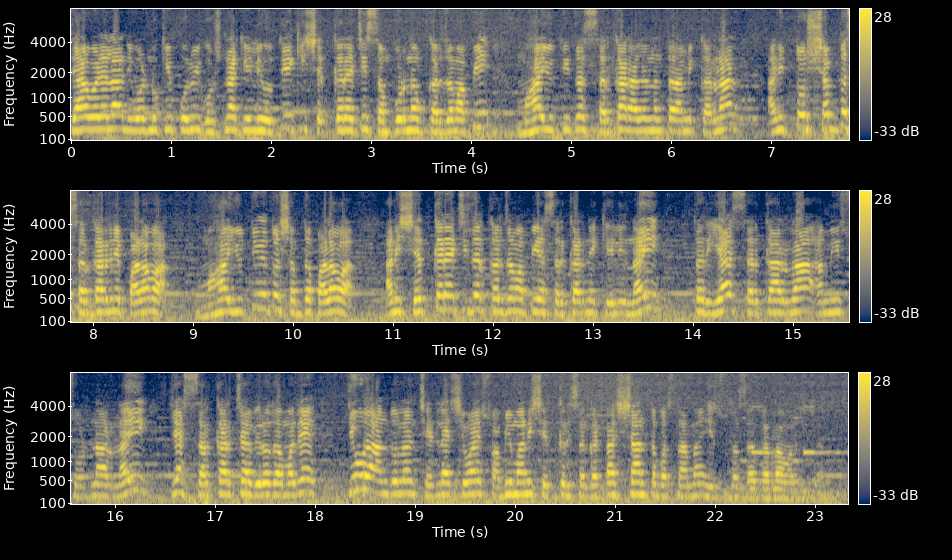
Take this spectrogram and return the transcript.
त्यावेळेला निवडणुकीपूर्वी घोषणा केली होती की शेतकऱ्याची संपूर्ण कर्जमाफी महायुतीचं सरकार आल्यानंतर आम्ही करणार आणि तो शब्द सरकारने पाळावा. महायुतीने तो शब्द पाळावा. आणि शेतकऱ्याची जर कर्जमाफी या सरकारने केली नाही तर या सरकारला आम्ही सोडणार नाही. या सरकारच्या विरोधामध्ये तीव्र आंदोलन छेडल्याशिवाय स्वाभिमानी शेतकरी संघटना शांत बसणार नाही हे सुद्धा सरकारला आम्हाला विचार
